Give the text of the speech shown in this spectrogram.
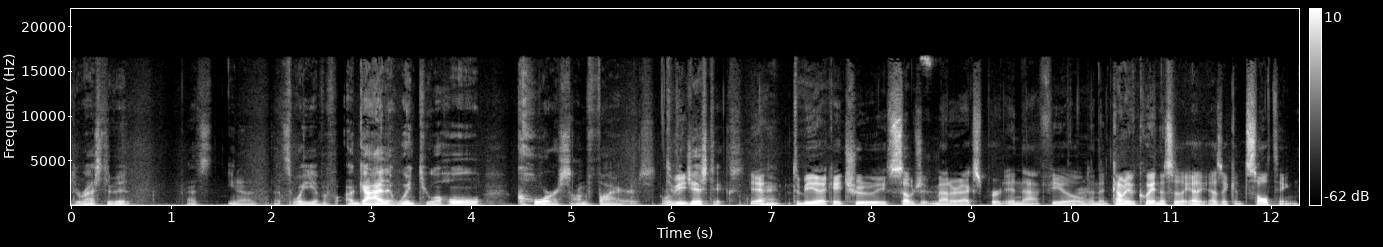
The rest of it, that's you know that's why you have a, a guy that went to a whole course on fires or To be- logistics. Yeah, right? to be like a truly subject matter expert in that field, and then coming to this as a, as a consulting,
